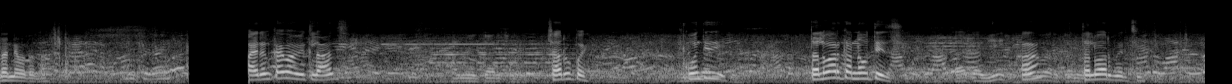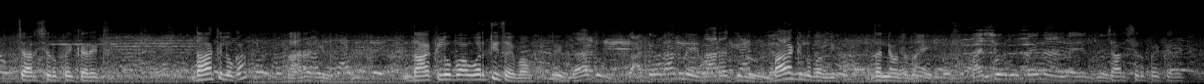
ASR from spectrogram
धन्यवाद दादा. फायनल काय भाव विकला आज? चार रुपये. कोणती? तलवार का नव्हतेच हां? तलवार मिरची. चारशे रुपये कॅरेट. दहा किलो का? बारा किलो. दहा किलो बा वरतीच आहे भाव काटेवर टाकले बारा किलो. बारा किलो भरली का? धन्यवाद दादा. पाचशे रुपये चारशे रुपये कॅरेट.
